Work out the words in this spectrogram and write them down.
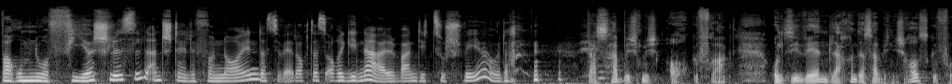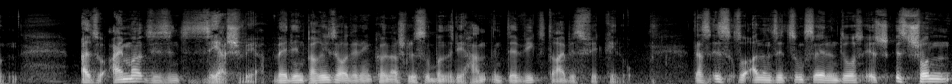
Warum nur vier Schlüssel anstelle von neun? Das wäre doch das Original. Waren die zu schwer oder? Das habe ich mich auch gefragt. Und Sie werden lachen, das habe ich nicht rausgefunden. Also einmal, sie sind sehr schwer. Wer den Pariser oder den Kölner Schlüsselbund in die Hand nimmt, der wiegt drei bis vier Kilo. Das ist so allen Sitzungssälen durch, ist, ist schon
